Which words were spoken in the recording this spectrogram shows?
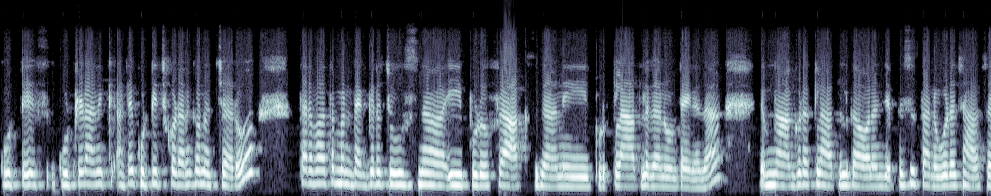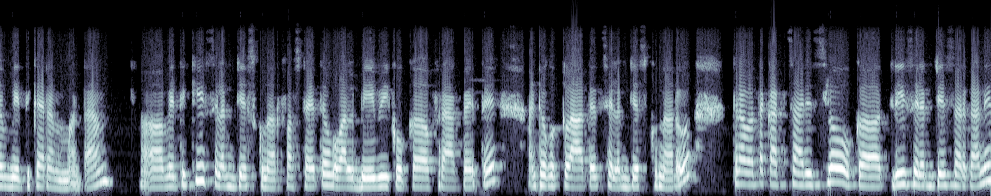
కుట్టేసి కుట్టడానికి అంటే కుట్టించుకోవడానికి అని వచ్చారు. తర్వాత మన దగ్గర చూసిన ఇప్పుడు ఫ్రాక్స్ కానీ ఇప్పుడు క్లాత్లు కానీ ఉంటాయి కదా నాకు కూడా క్లాత్లు కావాలని చెప్పేసి తను కూడా చాలాసేపు వెతికారనమాట వెతికి సెలెక్ట్ చేసుకున్నారు. ఫస్ట్ అయితే వాళ్ళ బేబీకి ఒక ఫ్రాక్ అయితే అంటే ఒక క్లాత్ అయితే సెలెక్ట్ చేసుకున్నారు. తర్వాత కట్ సారీస్లో ఒక త్రీ సెలెక్ట్ చేశారు కానీ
